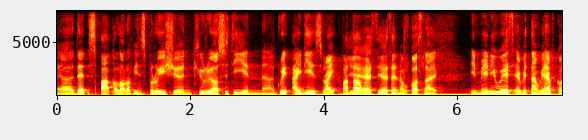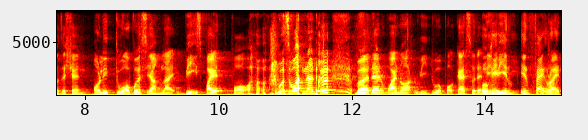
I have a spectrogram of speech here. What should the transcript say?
uh, that spark a lot of inspiration, curiosity, and uh, great ideas, right? Fatah? Yes, yes, and of course, like in many ways, every time we have conversation, only two of us young like be inspired for towards one another. But then why not we do a podcast so that Okay, maybe in, in fact, right,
